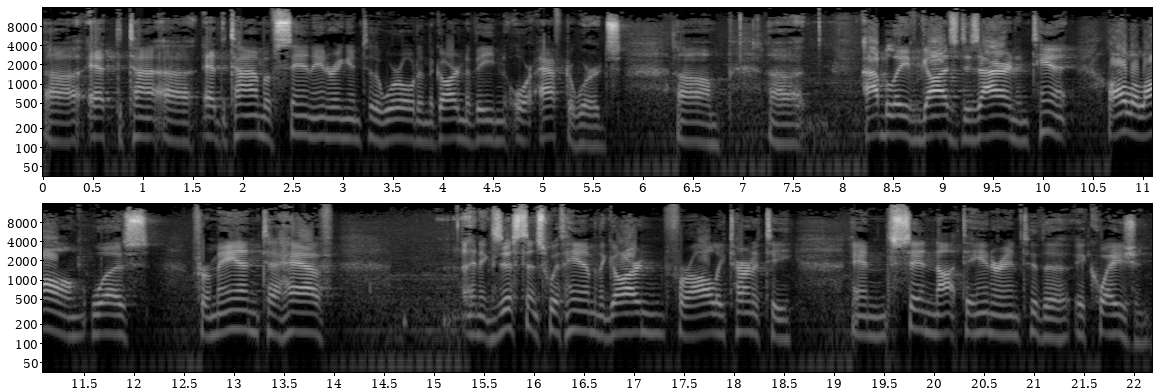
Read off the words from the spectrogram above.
uh, at the time uh, at the time of sin entering into the world in the Garden of Eden or afterwards. Um, uh, I believe God's desire and intent all along was for man to have an existence with Him in the garden for all eternity and sin not to enter into the equation.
